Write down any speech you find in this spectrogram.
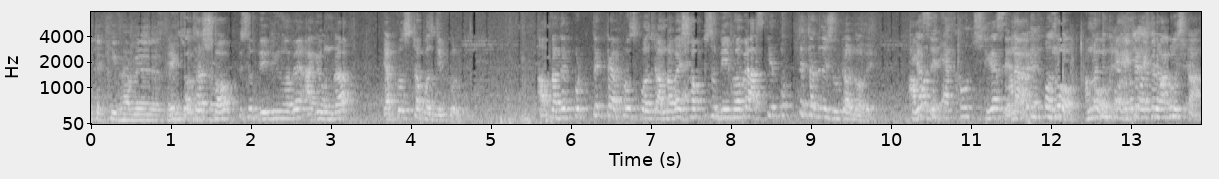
এটা কীভাবে এই কথা সব কিছু ব্রিফিং হবে আগে আমরা অ্যাপ্রোচটা পজিটিভ করব। আপনাদের প্রত্যেকটা অ্যাপ্রোচ পজিটিভ আমরা ভাই সব কিছু ব্রিফ হবে আজকে প্রত্যেকটা জিনিস শুট আউট হবে। ঠিক আছে? approach ঠিক আছে? না আমরা কিন্তু এটা একটা approach না।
